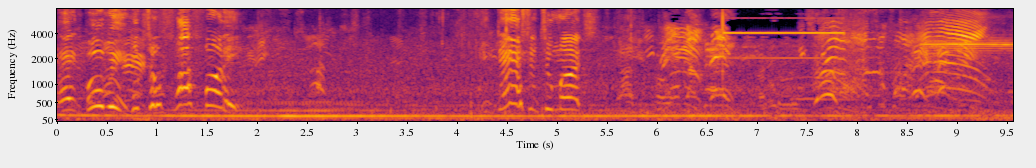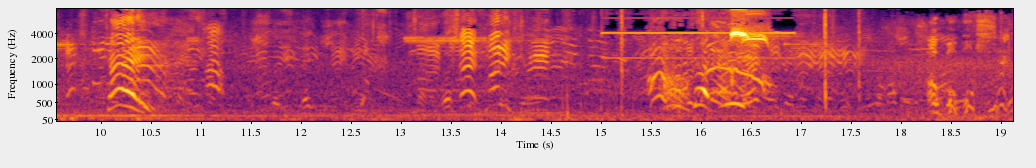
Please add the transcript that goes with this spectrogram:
hey, Booby. you're too flat footed. You dancing too much. Hey! Oh, God. Oh, oh, oh shit.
